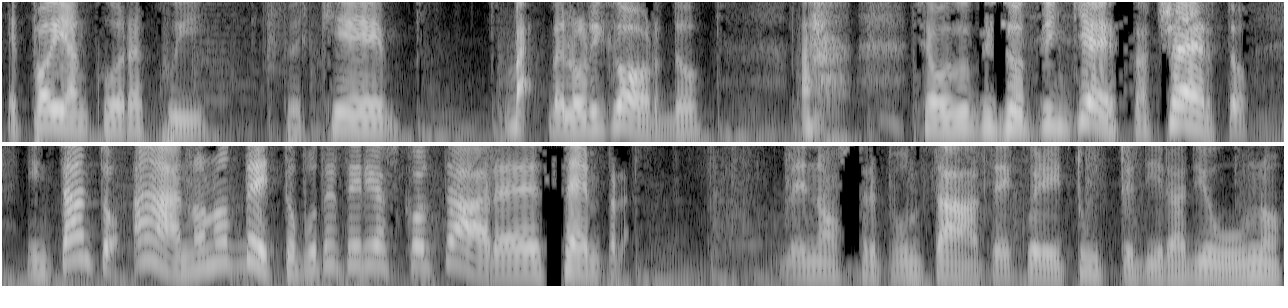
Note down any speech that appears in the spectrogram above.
e poi ancora qui, perché beh, ve lo ricordo. Siamo tutti sotto inchiesta, certo. Intanto, ah, non ho detto, potete riascoltare eh, sempre le nostre puntate, quelle tutte di Radio 1,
